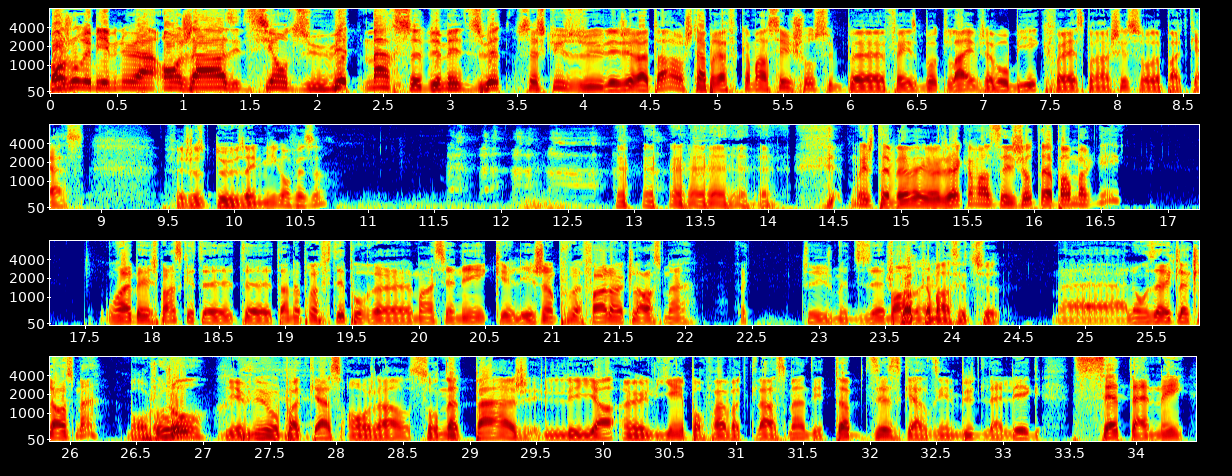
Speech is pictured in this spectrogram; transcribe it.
Bonjour et bienvenue à On Jazz, édition du 8 mars 2018. S'excuse du léger retard. J'étais après commencer les choses sur le euh, Facebook Live. J'avais oublié qu'il fallait se brancher sur le podcast. Ça fait juste deux ans et demi qu'on fait ça. Moi, j'avais commencé le show. T'avais pas remarqué? Ouais, ben je pense que t'en as profité pour euh, mentionner que les gens pouvaient faire leur classement. Fait que, je me disais, bon. Je peux recommencer tout de suite. Ben, allons-y avec le classement. Bonjour. Bienvenue au podcast On Jase. Sur notre page, il y a un lien pour faire votre classement des top 10 gardiens de but de la Ligue cette année.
